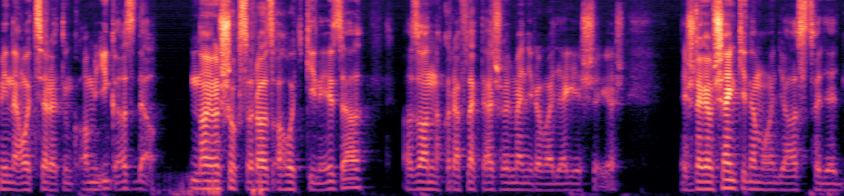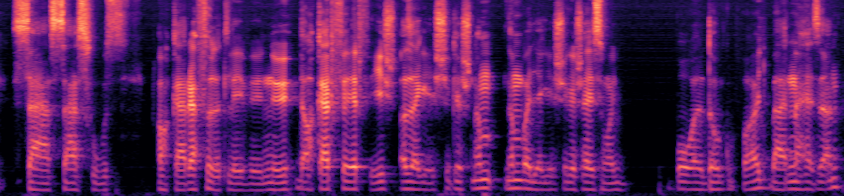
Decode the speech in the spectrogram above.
mindenhogy szeretünk, ami igaz, de nagyon sokszor az, ahogy kinézel, az annak a reflektása, hogy mennyire vagy egészséges. És nekem senki nem mondja azt, hogy egy 100-120 akár e fölött lévő nő, de akár férfi is, az egészséges. Nem, nem vagy egészséges, elhiszem, hogy boldog vagy, bár nehezen,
